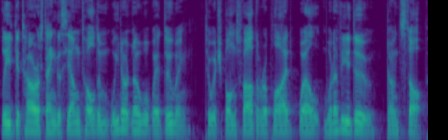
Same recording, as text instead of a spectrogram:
Lead guitarist Angus Young told him, We don't know what we're doing. To which Bon's father replied, Well, whatever you do, don't stop.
